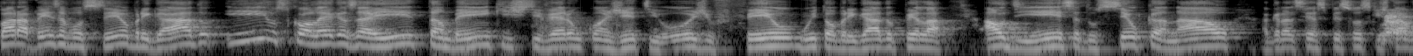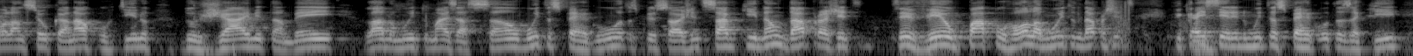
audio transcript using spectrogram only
Parabéns a você, obrigado. E os colegas aí também que estiveram com a gente hoje, o Feu, muito obrigado pela audiência do seu canal. Agradecer as pessoas que estavam lá no seu canal curtindo, do Jaime também, lá no Muito Mais Ação. Muitas perguntas, pessoal. A gente sabe que não dá para a gente. Você vê, o papo rola muito, não dá para a gente ficar inserindo muitas perguntas aqui.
